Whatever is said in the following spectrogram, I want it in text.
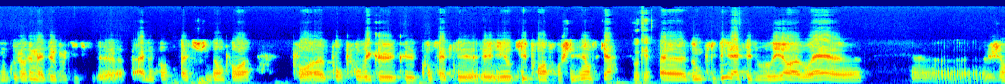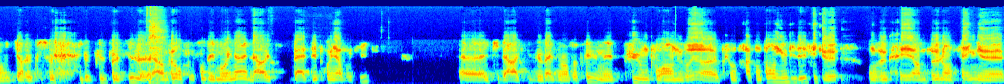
donc aujourd'hui, on a deux boutiques. Euh, à notre sens, c'est pas suffisant pour pour pour prouver que, que le concept est, est, ok pour un franchisé en tout cas. Okay. donc l'idée là, c'est d'ouvrir, ouais, j'ai envie de dire le plus le plus possible, un peu en fonction des moyens et de la bah, des premières boutiques euh, et puis réussite globale de l'entreprise. Mais plus on pourra en ouvrir, euh, plus on sera content. Nous, l'idée c'est que on veut créer un peu l'enseigne euh,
